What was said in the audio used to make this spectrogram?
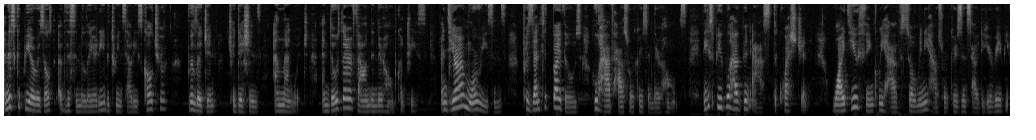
And this could be a result of the similarity between Saudi's culture, religion, traditions, and language, and those that are found in their home countries. And here are more reasons presented by those who have houseworkers in their homes. These people have been asked the question why do you think we have so many houseworkers in Saudi Arabia?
